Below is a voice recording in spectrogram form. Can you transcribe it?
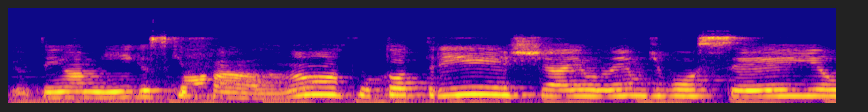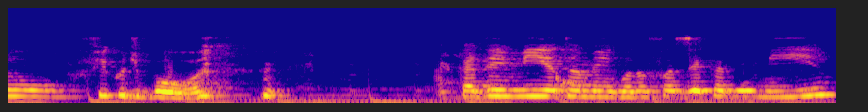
Eu tenho amigas que falam, nossa, eu tô triste, aí eu lembro de você e eu fico de boa. academia também, quando eu fazia academia,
